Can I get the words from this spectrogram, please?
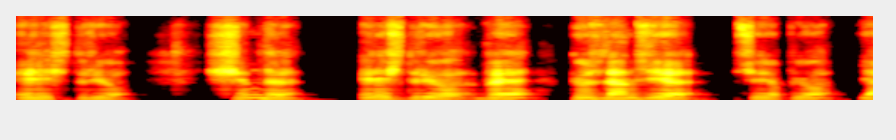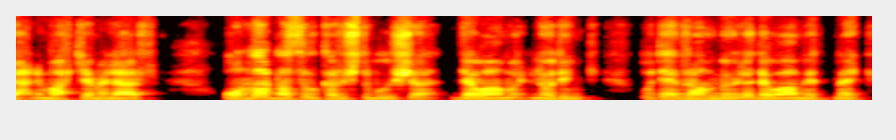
eleştiriyor. Şimdi eleştiriyor ve gözlemciye şey yapıyor. Yani mahkemeler. Onlar nasıl karıştı bu işe? Devamı loading. Bu devran böyle devam etmek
